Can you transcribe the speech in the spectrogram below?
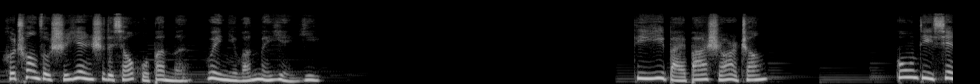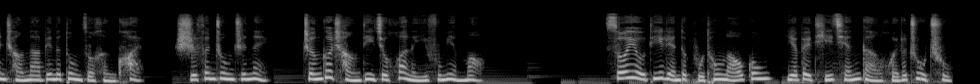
和创作实验室的小伙伴们为你完美演绎。第一百八十二章，工地现场那边的动作很快，十分钟之内，整个场地就换了一副面貌。所有低廉的普通劳工也被提前赶回了住处，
